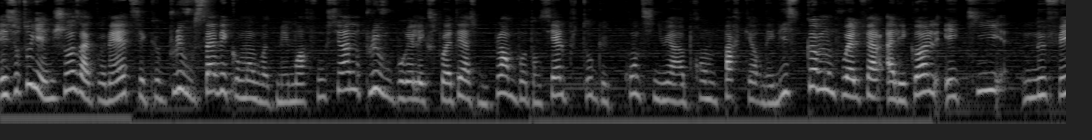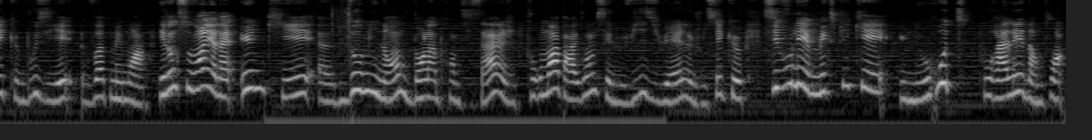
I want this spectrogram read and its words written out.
Et surtout, il y a une chose à connaître, c'est que plus vous savez comment votre mémoire fonctionne, plus vous pourrez l'exploiter à son plein potentiel plutôt que continuer à apprendre par cœur des listes comme on pouvait le faire à l'école et qui ne fait que bousiller votre mémoire. Et donc souvent, il y en a une qui est euh, dominante dans l'apprentissage. Pour moi, par exemple, c'est le visuel. Je sais que si vous voulez m'expliquer une route pour aller d'un point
